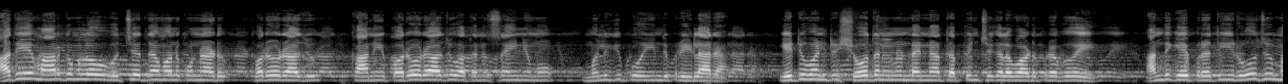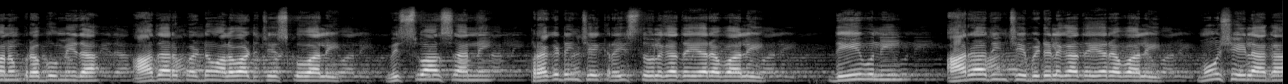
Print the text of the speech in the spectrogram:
అదే మార్గంలో వచ్చేద్దాం అనుకున్నాడు పరోరాజు కానీ పరోరాజు అతని సైన్యము మునిగిపోయింది ప్రియులారా. ఎటువంటి శోధన నుండైనా తప్పించగలవాడు ప్రభువే. అందుకే ప్రతిరోజు మనం ప్రభు మీద ఆధారపడడం అలవాటు చేసుకోవాలి. విశ్వాసాన్ని ప్రకటించే క్రైస్తవులుగా తయారవ్వాలి. దేవుని ఆరాధించే బిడ్డలుగా తయారవ్వాలి. మోషేలాగా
